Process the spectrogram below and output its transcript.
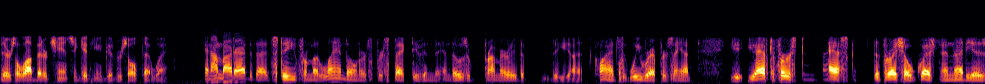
there's a lot better chance of getting a good result that way. And I might add to that, Steve, from a landowner's perspective, and and those are primarily the the uh, clients that we represent. You, you have to first ask the threshold question, and that is,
